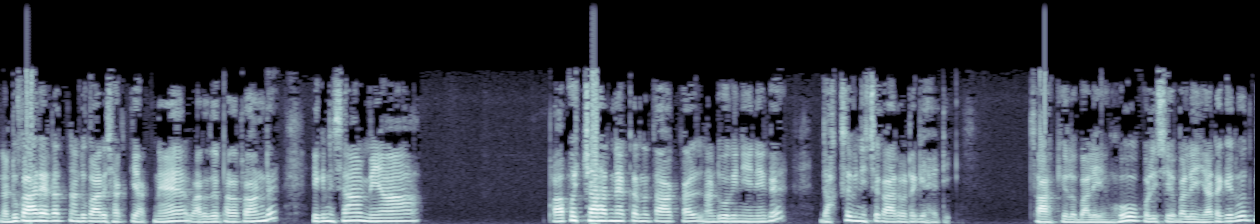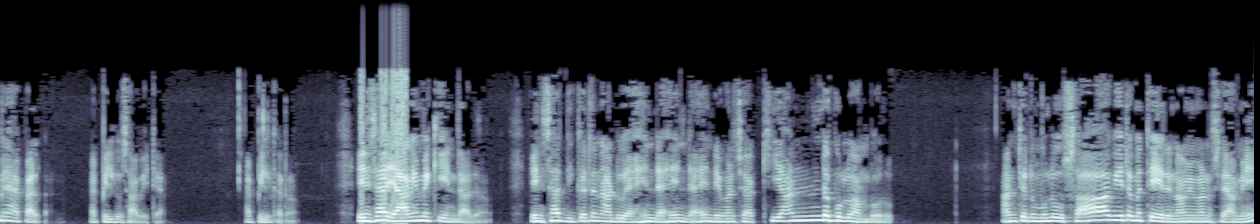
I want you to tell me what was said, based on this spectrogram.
නඩුකාරයටත් නඩුකාර ශක්තියක් නැහැ වරද පරතවන්න. ඒක නිසා මෙයා පාපොච්චාරණය කරන තාක්කල් නඩුව ගෙනියන එක දක්ෂ විනිශ්චයකාරවට ගැහැටි. සාක්ෂිවල බලයෙන් හෝ පොලිසිය බලයෙන් යට කෙරුවොත් මෙයා ඇපල් කරනවා. ඇපිල් උසාවියට යනවා. ඇපිල් කරනවා. ඒ නිසා යාගෙම කියන දානවා. ඒ නිසා දිගට නඩු ඇහෙන්න ඇහෙන්න ඇහෙන්න මේ මනුස්සයා කියන්න පුළුවන් බොරු. අන්තිම මුළු උසාවියටම තේරෙනවා මේ මනුස්සයා මේ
